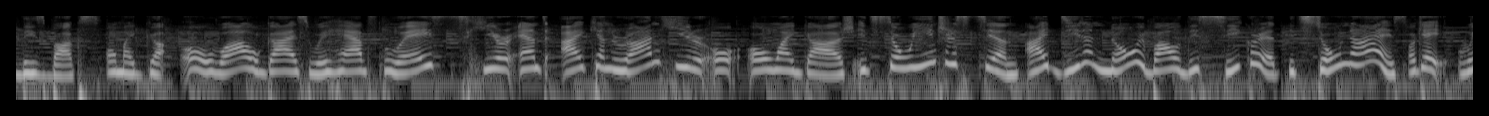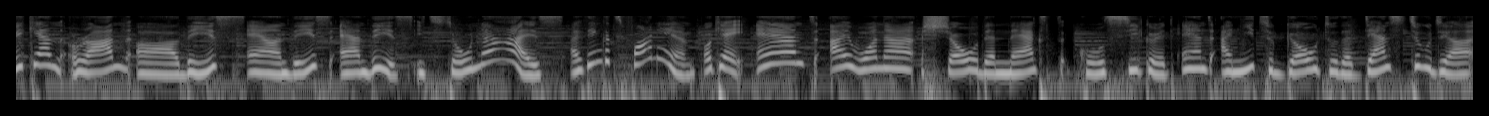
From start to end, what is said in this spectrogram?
this box. Oh my god. Oh wow, guys, we have place here and I can run here. Oh, oh my gosh, it's so interesting. I didn't know about this secret. It's so nice. Okay, we can run uh, this and this and this. It's so nice. I think it's funny. Okay, and I wanna show the next cool secret and I need to go to the dance studio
